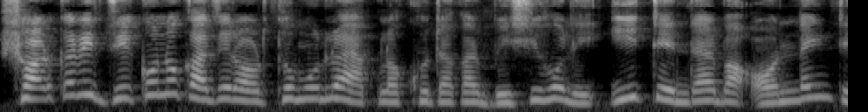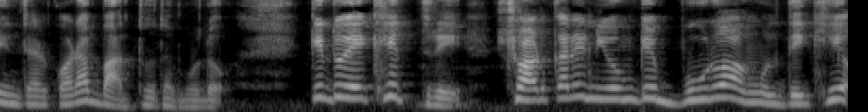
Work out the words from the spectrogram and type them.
সরকারি যে কোনো কাজের অর্থমূল্য এক লক্ষ টাকার বেশি হলে ই টেন্ডার বা অনলাইন টেন্ডার করা বাধ্যতামূলক। কিন্তু এক্ষেত্রে সরকারের নিয়মকে বুড়ো আঙুল দেখিয়ে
